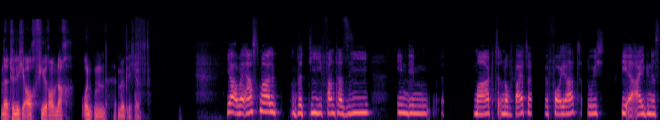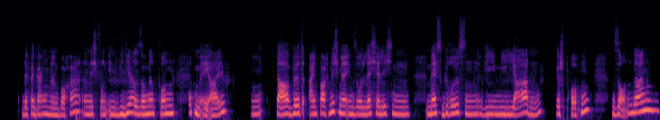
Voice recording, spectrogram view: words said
natürlich auch viel Raum nach unten möglich ist. Ja, aber erstmal wird die Fantasie in dem Markt noch weiter befeuert durch die Ereignisse der vergangenen Woche, nicht von Nvidia, sondern von OpenAI. Da wird einfach nicht mehr in so lächerlichen Messgrößen wie Milliarden gesprochen, sondern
